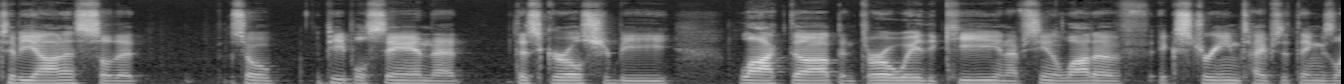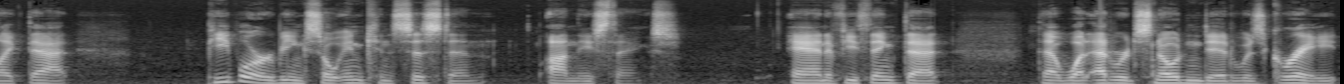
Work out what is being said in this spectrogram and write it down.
to be honest so that so people saying that this girl should be locked up and throw away the key. And I've seen a lot of extreme types of things like that. People are being so inconsistent on these things. And if you think that that what Edward Snowden did was great,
